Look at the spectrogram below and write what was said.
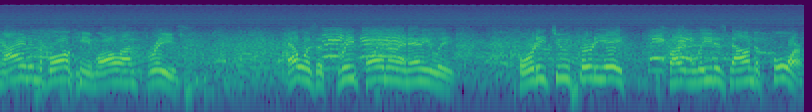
nine in the ball game, all on threes. That was a three-pointer in any league. 42-38. Spartan lead is down to four.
